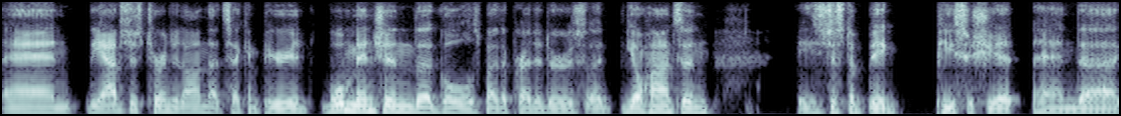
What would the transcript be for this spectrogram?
And the Avs just turned it on that second period. We'll mention the goals by the Predators. Uh, Johansen, he's just a big piece of shit and uh,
